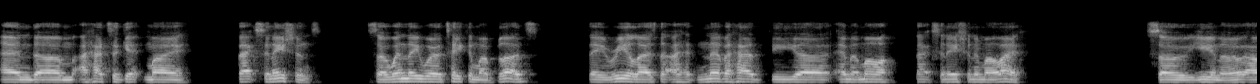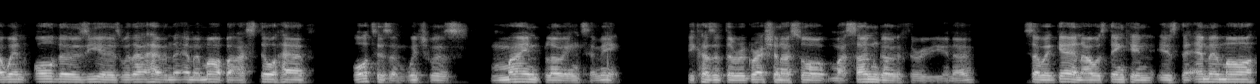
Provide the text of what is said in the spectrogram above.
and um, I had to get my vaccinations. So when they were taking my bloods, they realized that I had never had the uh, MMR vaccination in my life. So you know, I went all those years without having the MMR, but I still have autism, which was mind blowing to me because of the regression I saw my son go through, you know. So again, I was thinking, is the MMR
